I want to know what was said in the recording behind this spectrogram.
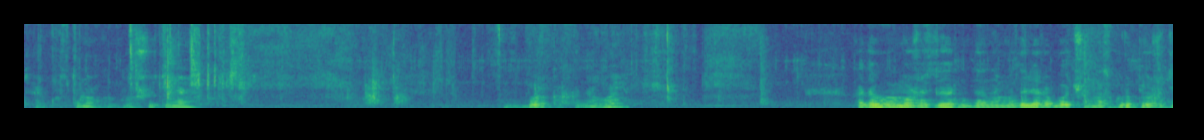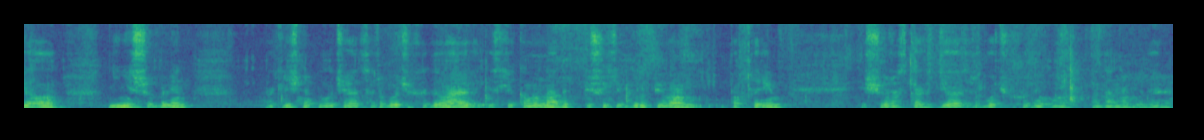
Так, установка глушителя. Сборка ходовой. Ходовую можно сделать на данной модели рабочую. У нас в группе уже делал Денис Шабалин. Отлично получается рабочая ходовая. Если кому надо, пишите в группе, вам повторим еще раз, как сделать рабочую ходовую на данной модели.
